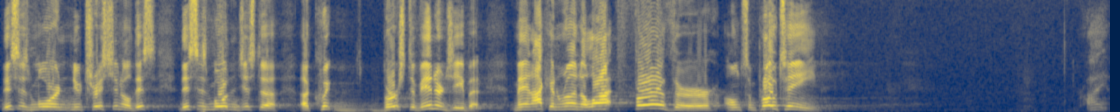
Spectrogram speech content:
this is more nutritional. This, this is more than just a, a quick burst of energy, but man, I can run a lot further on some protein. Right?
